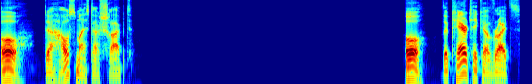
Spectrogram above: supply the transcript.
Oh, der Hausmeister schreibt. Oh, the caretaker writes.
